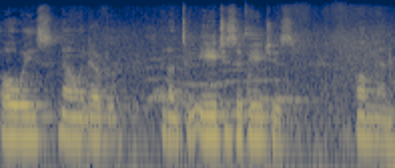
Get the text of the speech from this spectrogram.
always, now, and ever, and unto ages of ages. Amen.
